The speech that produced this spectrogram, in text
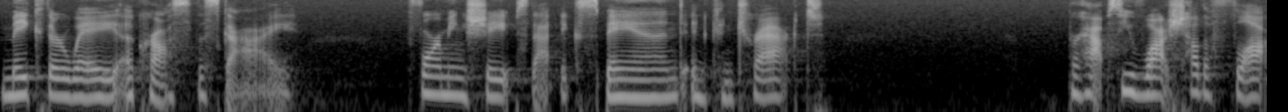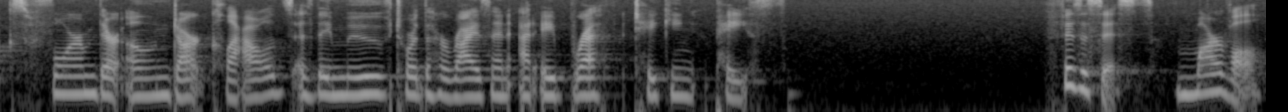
make their way across the sky, forming shapes that expand and contract. Perhaps you've watched how the flocks form their own dark clouds as they move toward the horizon at a breathtaking pace. Physicists marvel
